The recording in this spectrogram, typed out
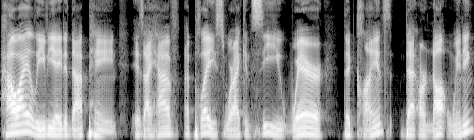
How I alleviated that pain is I have a place where I can see where the clients that are not winning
